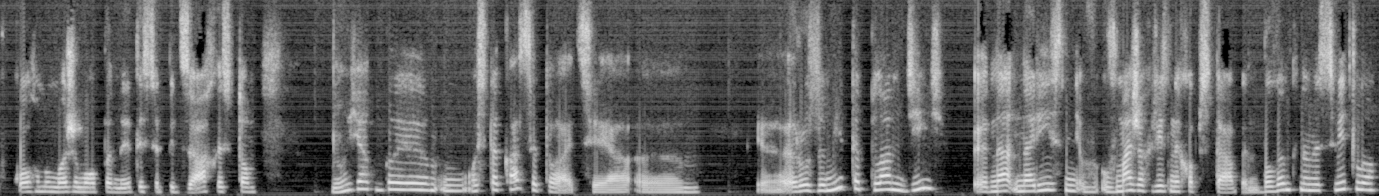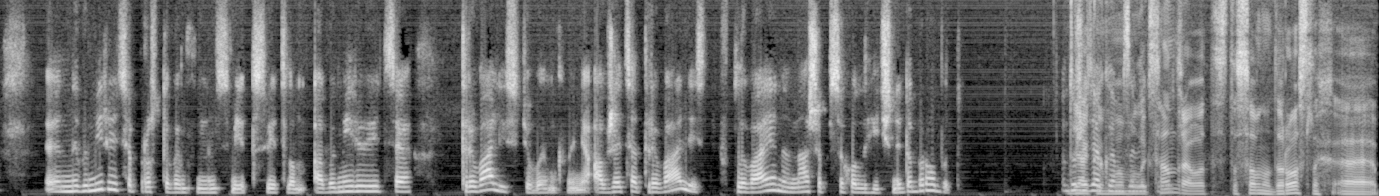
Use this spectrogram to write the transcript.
в кого ми можемо опинитися під захистом. Ну, якби ось така ситуація. Е, е, Розуміти план дій, е, на, на різні, в, межах різних обставин. Бо вимкнене світло е, не вимірюється просто вимкненим світ, світлом, а вимірюється тривалістю вимкнення. А вже ця тривалість впливає на наш психологічний добробут. Дуже дякуємо, вам, за. Олександра. От стосовно дорослих, е,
